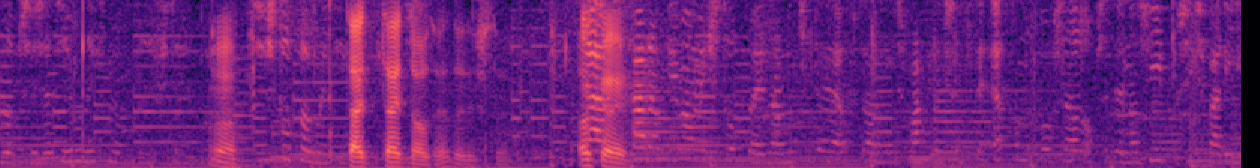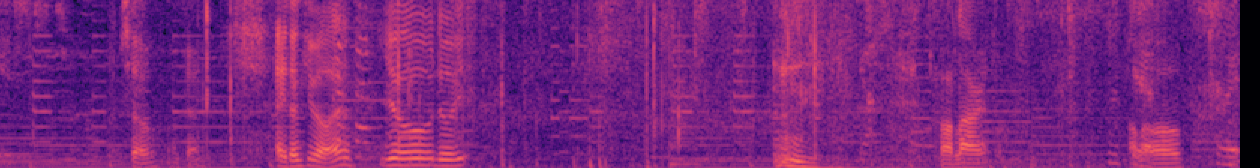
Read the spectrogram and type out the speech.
klopt. Ze zetten helemaal niks meer op driften. Oh, Ze stoppen ook met die. tijd, tijdnood, hè? Dat is het, Oké. Ja, ze gaan ook helemaal mee stoppen. En dan moet je de, of dan is het makkelijk zet je de app van de PostNL opzetten. En dan zie je precies waar die is. Dus dat is wel goed. Zo, oké. hey, dankjewel, hè? Jo, doei. Ja. Vaarlaar. Hallo. Hoi.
